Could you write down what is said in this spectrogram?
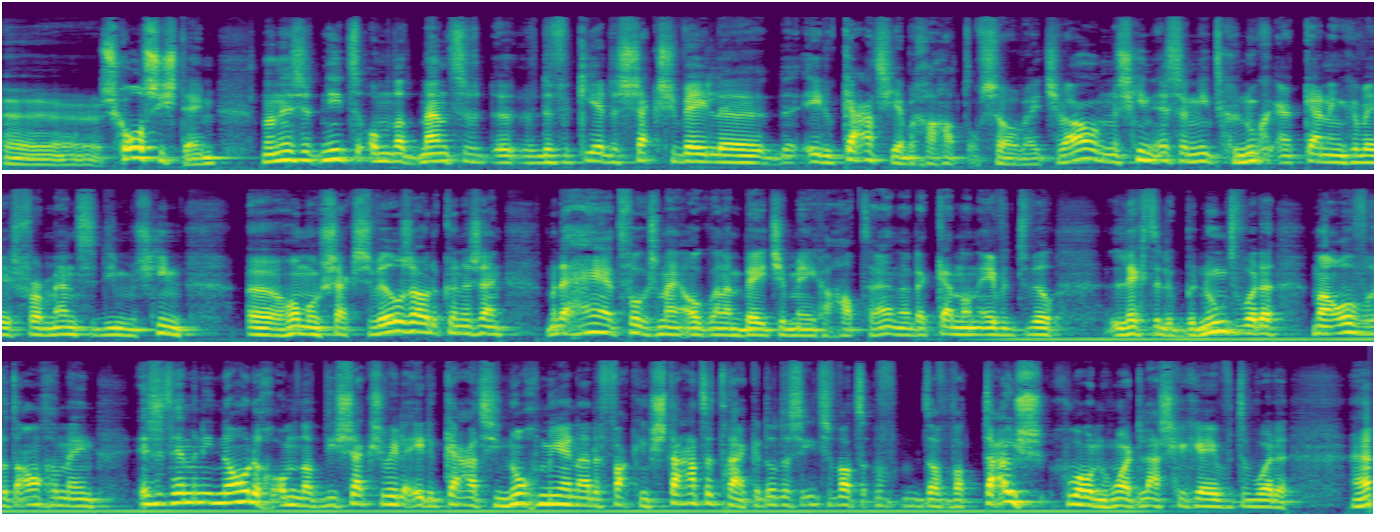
eh, schoolsysteem, dan is het niet omdat mensen de, de verkeerde seksuele educatie hebben gehad of zo, weet je wel. Misschien is er niet genoeg erkenning geweest voor mensen die misschien eh, homoseksueel zouden kunnen zijn, maar daar heeft het volgens mij ook wel een beetje mee gehad. Hè? Nou, dat kan dan eventueel lichtelijk benoemd worden, maar over het algemeen is het helemaal niet nodig om dat die seksuele educatie nog meer naar de fucking staat te trekken. Dat is iets wat, dat, wat thuis gewoon hoort lesgegeven te worden. Hè?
